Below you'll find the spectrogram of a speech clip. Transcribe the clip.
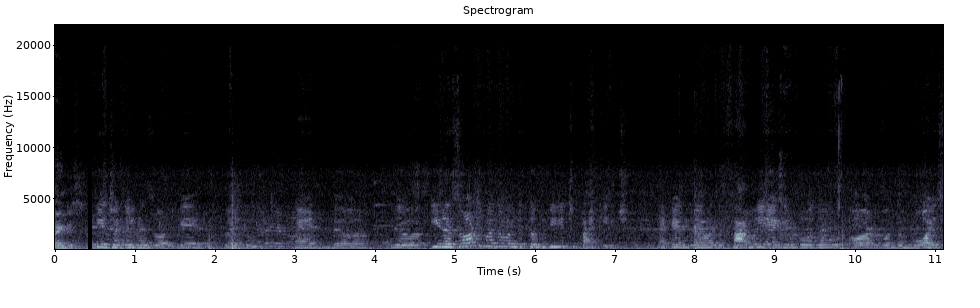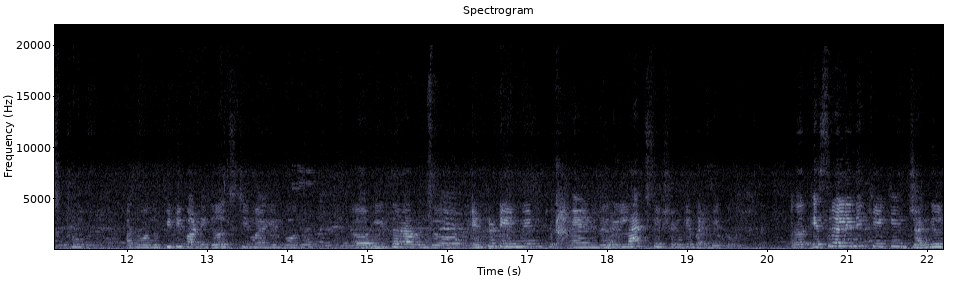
thank you K jungle ರೆಸಾರ್ಟ್ಗೆ ವೆಲ್ಕಮ್ ಆ್ಯಂಡ್ ಈ ರೆಸಾರ್ಟ್ ಬಂದು ಒಂದು ಕಂಪ್ಲೀಟ್ ಪ್ಯಾಕೇಜ್ ಯಾಕೆಂದರೆ ಒಂದು ಫ್ಯಾಮಿಲಿ ಆಗಿರ್ಬೋದು ಆರ್ ಒಂದು ಬಾಯ್ಸ್ ಥ್ರೂ ಅಥವಾ ಒಂದು ಕಿಟಿ ಪಾರ್ಟಿ ಗರ್ಲ್ಸ್ ಟೀಮ್ ಆಗಿರ್ಬೋದು ಈ ಥರ ಒಂದು ಎಂಟರ್ಟೈನ್ಮೆಂಟ್ ಆ್ಯಂಡ್ ರಿಲ್ ರಿಲ್ಯಾಕ್ಸೇಷನ್ಗೆ ಬರಬೇಕು. ಹೆಸರಲ್ಲೇನೆ ಕೆ ಕೆ ಜಂಗಲ್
